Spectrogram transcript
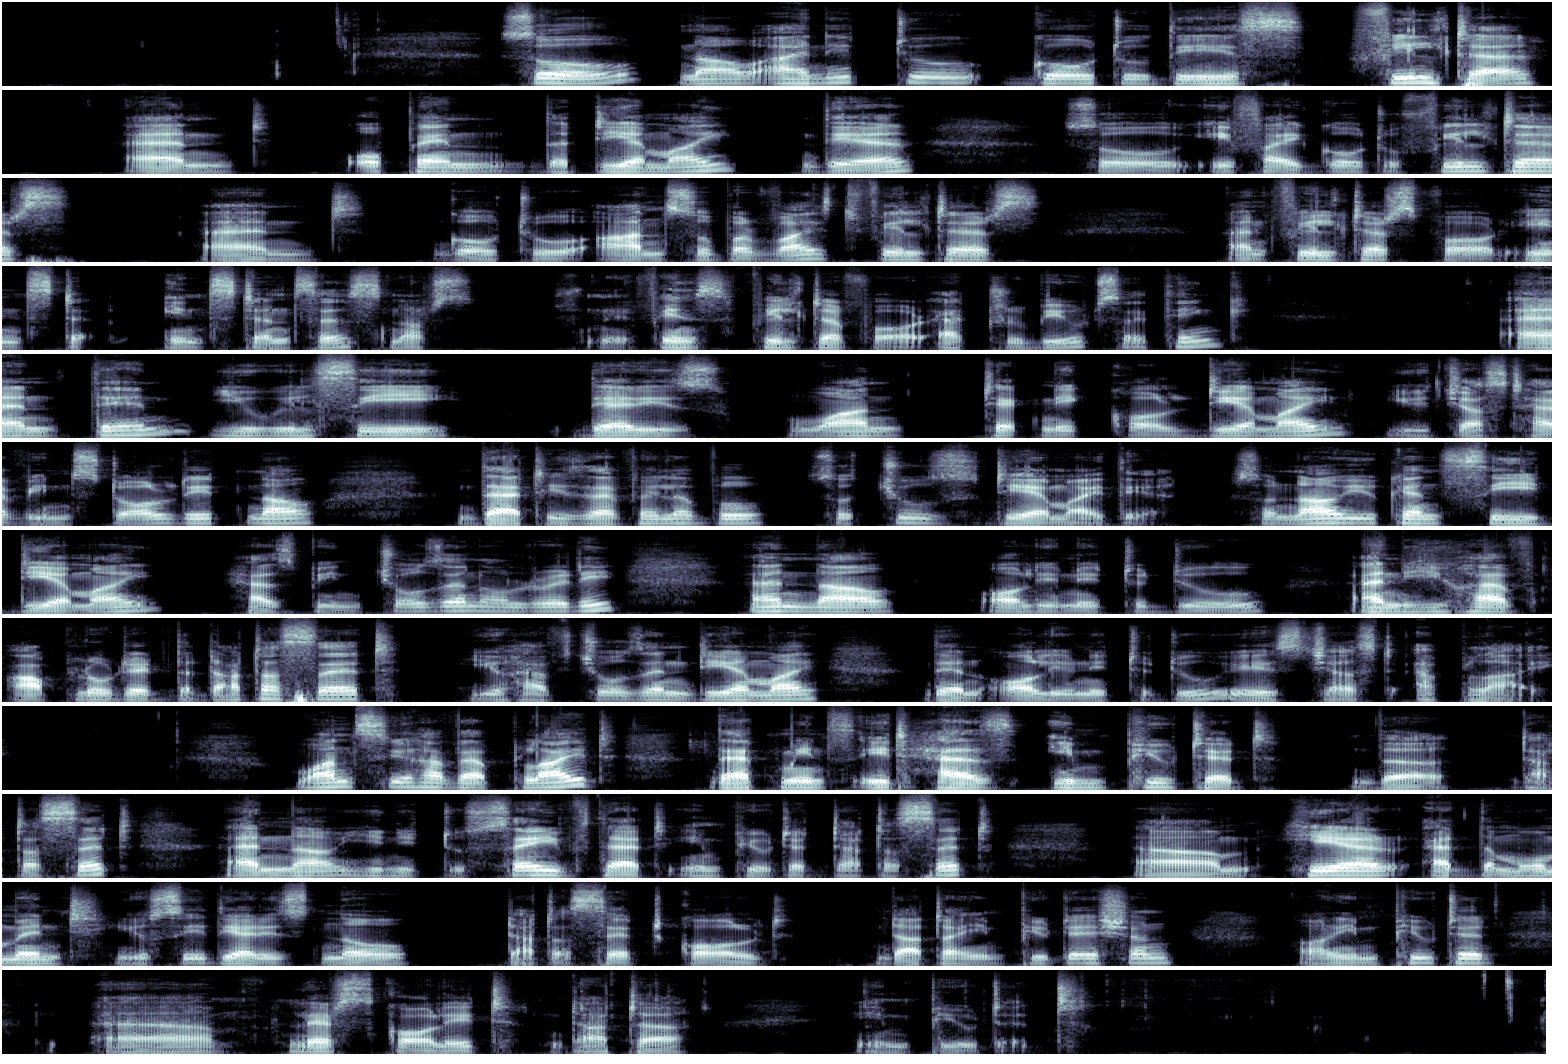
So now I need to go to this filter and open the DMI there. So if I go to filters and go to unsupervised filters and filters for inst instances not filter for attributes I think. And then you will see there is one technique called DMI you just have installed it now. That is available. So choose DMI there. So now you can see DMI has been chosen already. And now all you need to do and you have uploaded the dataset. You have chosen DMI then all you need to do is just apply once you have applied, that means it has imputed the dataset and now you need to save that imputed dataset. Um, here at the moment you see there is no dataset called data imputation or imputed. Uh, let's call it data imputed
